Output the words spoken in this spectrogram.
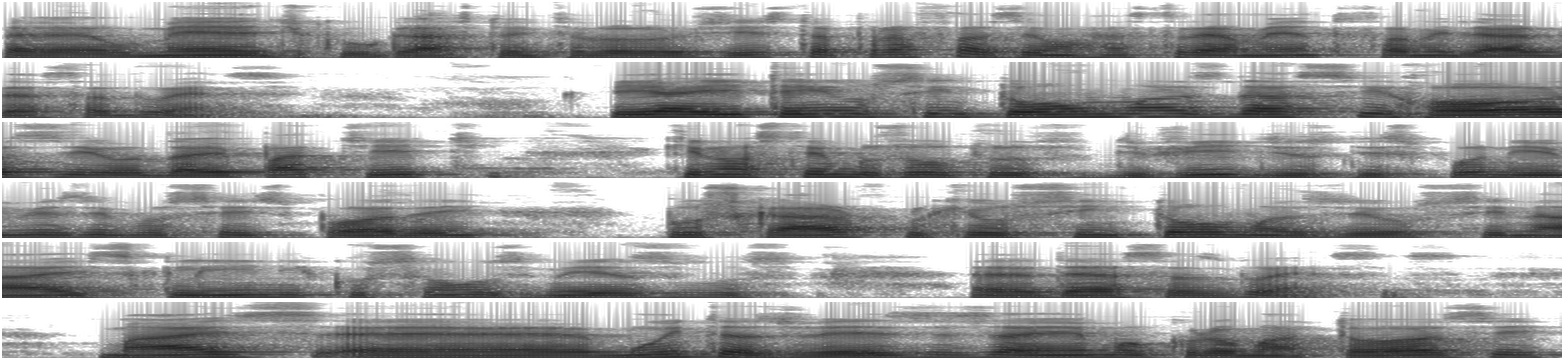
é, o médico gastroenterologista para fazer um rastreamento familiar dessa doença. E aí tem os sintomas da cirrose ou da hepatite, que nós temos outros vídeos disponíveis e vocês podem buscar, porque os sintomas e os sinais clínicos são os mesmos é, dessas doenças. Mas é, muitas vezes a hemocromatose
